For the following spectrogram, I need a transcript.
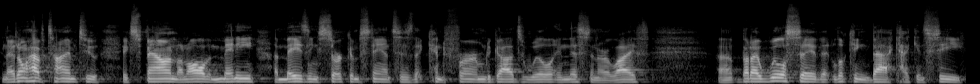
And I don't have time to expound on all the many amazing circumstances that confirmed God's will in this in our life. Uh, but I will say that looking back, I can see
